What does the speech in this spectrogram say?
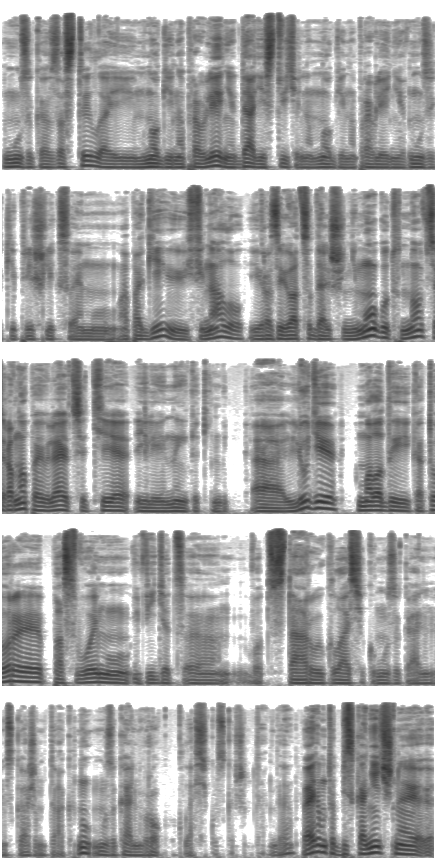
музыка застыла, и многие направления, да, действительно, многие направления в музыке пришли к своему апогею и финалу, и развиваться дальше не могут, но все равно появляются те или иные какие-нибудь люди молодые, которые по-своему видят а, вот старую классику музыкальную, скажем так, ну, музыкальную рок-классику, скажем так, да. Поэтому это бесконечное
